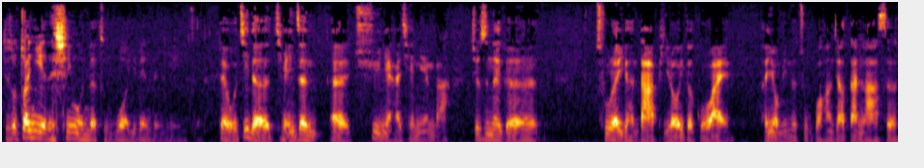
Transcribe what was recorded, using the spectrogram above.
就说专业的新闻的主播也变成业余者。对，我记得前一阵呃，去年还前年吧，就是那个出了一个很大的纰漏，一个国外很有名的主播，好像叫丹拉瑟，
